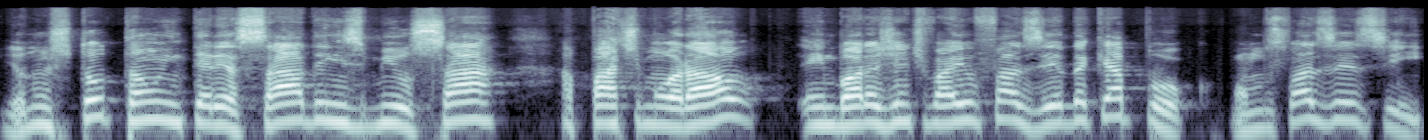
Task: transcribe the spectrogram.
Eu não estou tão interessado em esmiuçar a parte moral, embora a gente vai o fazer daqui a pouco. Vamos fazer sim.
